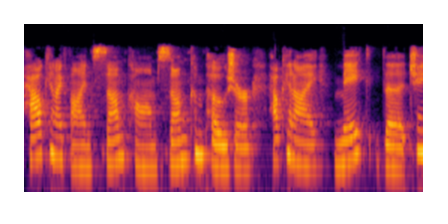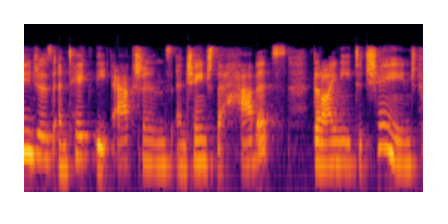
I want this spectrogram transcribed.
how can I find some calm, some composure? How can I make the changes and take the actions and change the habits that I need to change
